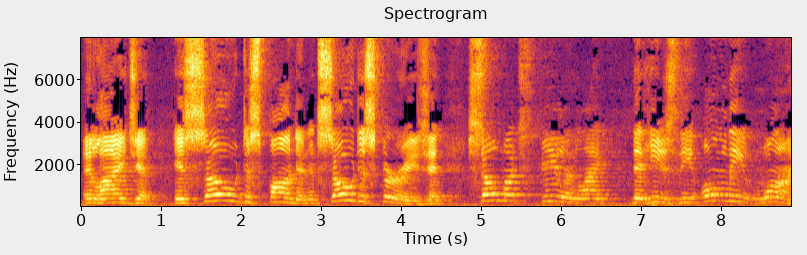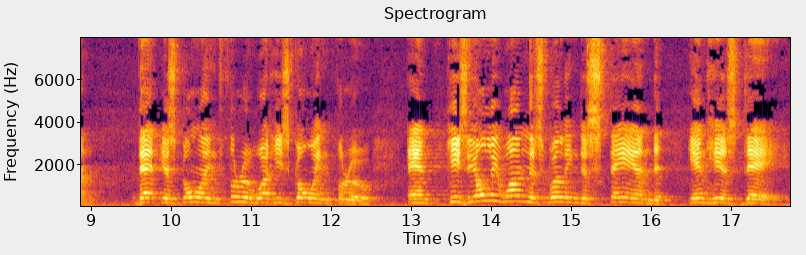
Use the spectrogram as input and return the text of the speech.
Elijah is so despondent and so discouraged and so much feeling like that he's the only one that is going through what he's going through. And he's the only one that's willing to stand in his day.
